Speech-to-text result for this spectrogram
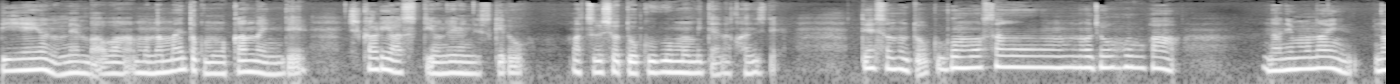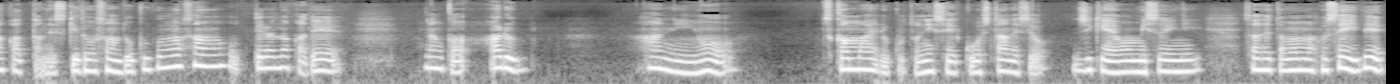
BAU のメンバーはもう名前とかもわかんないんで、シカリアスって呼んでるんですけど、まあ通称毒蜘蛛みたいな感じで。で、その毒蜘蛛さんの情報が何もない、なかったんですけど、その毒蜘蛛さんを追ってる中で、なんか、ある犯人を捕まえることに成功したんですよ。事件を未遂にさせたまま防いで、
